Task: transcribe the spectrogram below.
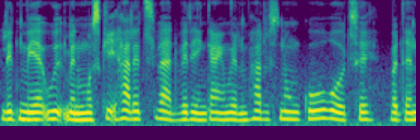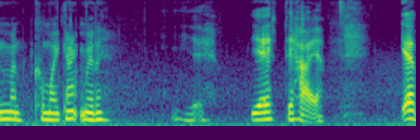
lidt mere ud, men måske har lidt svært ved det en gang imellem. Har du sådan nogle gode råd til, hvordan man kommer i gang med det? Ja, ja det har jeg. Jeg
